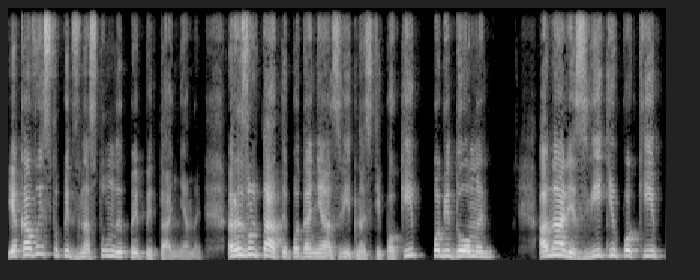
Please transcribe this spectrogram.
яка виступить з наступними питаннями. Результати подання звітності по повідомлень, аналіз звітів по КІП,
